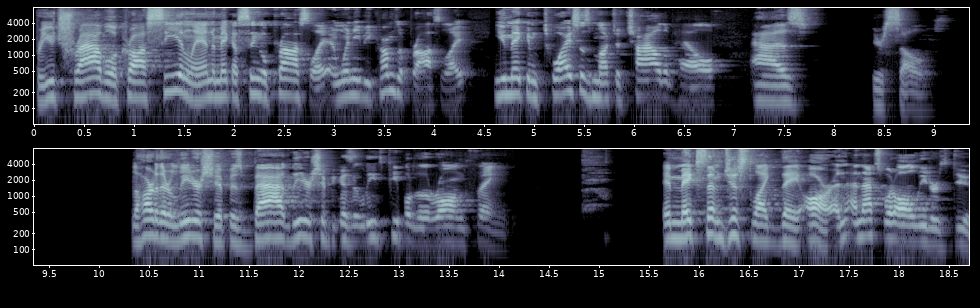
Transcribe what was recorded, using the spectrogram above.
For you travel across sea and land to make a single proselyte, and when he becomes a proselyte, you make him twice as much a child of hell as yourselves. The heart of their leadership is bad leadership because it leads people to the wrong thing. It makes them just like they are. And, and that's what all leaders do.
